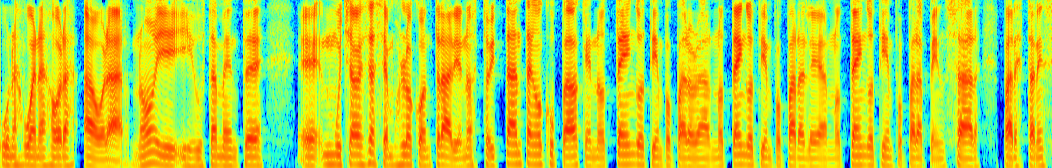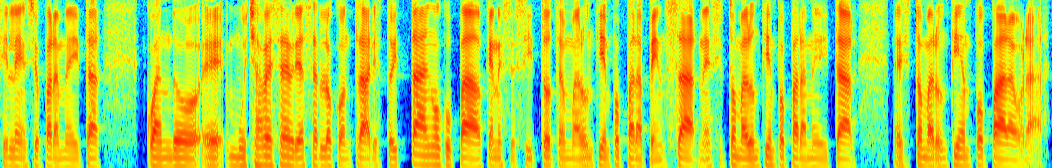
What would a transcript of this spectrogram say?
unas buenas horas a orar, ¿no? Y, justamente eh, muchas veces hacemos lo contrario, ¿no? Estoy tan, tan ocupado que no tengo tiempo para orar, no tengo tiempo para leer, no tengo tiempo para pensar, para estar en silencio, para meditar, cuando eh, muchas veces debería ser lo contrario. Estoy tan ocupado que necesito tomar un tiempo para pensar, necesito tomar un tiempo para meditar, necesito tomar un tiempo para orar.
